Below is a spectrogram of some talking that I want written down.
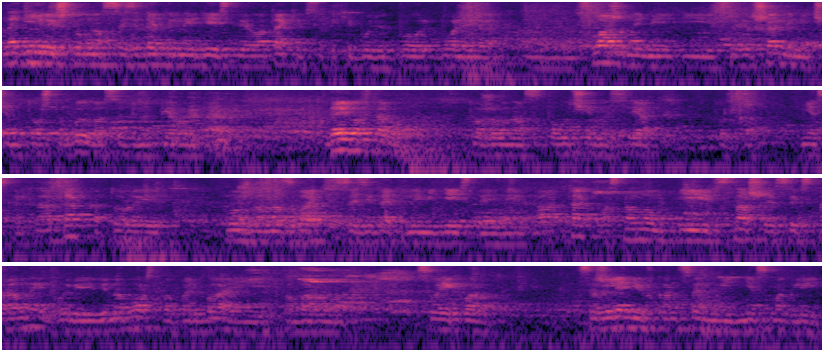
надеялись, что у нас созидательные действия в атаке все-таки будут более э, слаженными и совершенными, чем то, что было, особенно в первом тайме. Да и во втором тоже у нас получилось ряд только несколько атак, которые можно назвать созидательными действиями. А так, в основном, и с нашей, с их стороны были единоборства, борьба и оборона своих ворот. К сожалению, в конце мы не смогли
